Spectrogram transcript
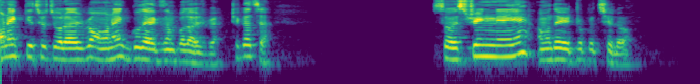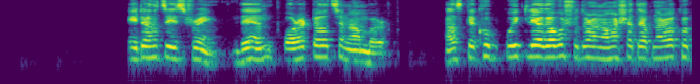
অনেক কিছু চলে আসবে, অনেকগুলো এক্সাম্পল আসবে, ঠিক আছে? সো স্ট্রিং নিয়ে আমাদের এটুকু ছিল। এটা হচ্ছে স্ট্রিং দেন পরেরটা হচ্ছে নাম্বার আজকে খুব কুইকলি আগাবো, সুতরাং আমার সাথে আপনারা খুব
